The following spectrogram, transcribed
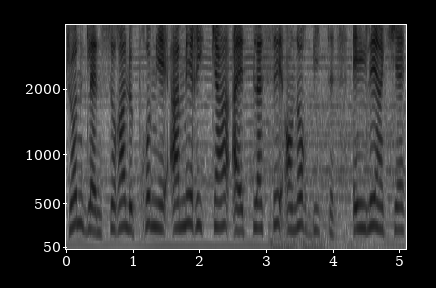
John Glenn sera le premier Américain à être placé en orbite et il est inquiet.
